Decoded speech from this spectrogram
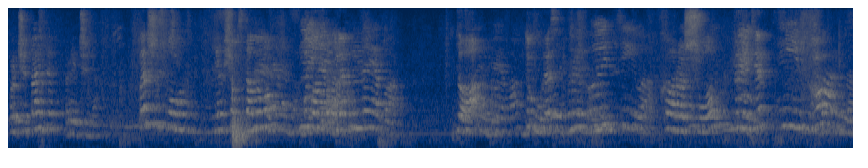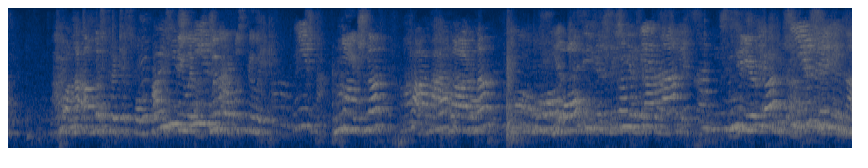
прочитайте речення. Перше слово, якщо вставимо, будь ласка, Оля. Неба. Так. Друге. Хорошо. Третє. Сніг. Гарна. Гарна. А в нас третє слово пропустили. Ми ніжна. пропустили. Ніжна. Гарна. Мов. Зірка. Сніжинка.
